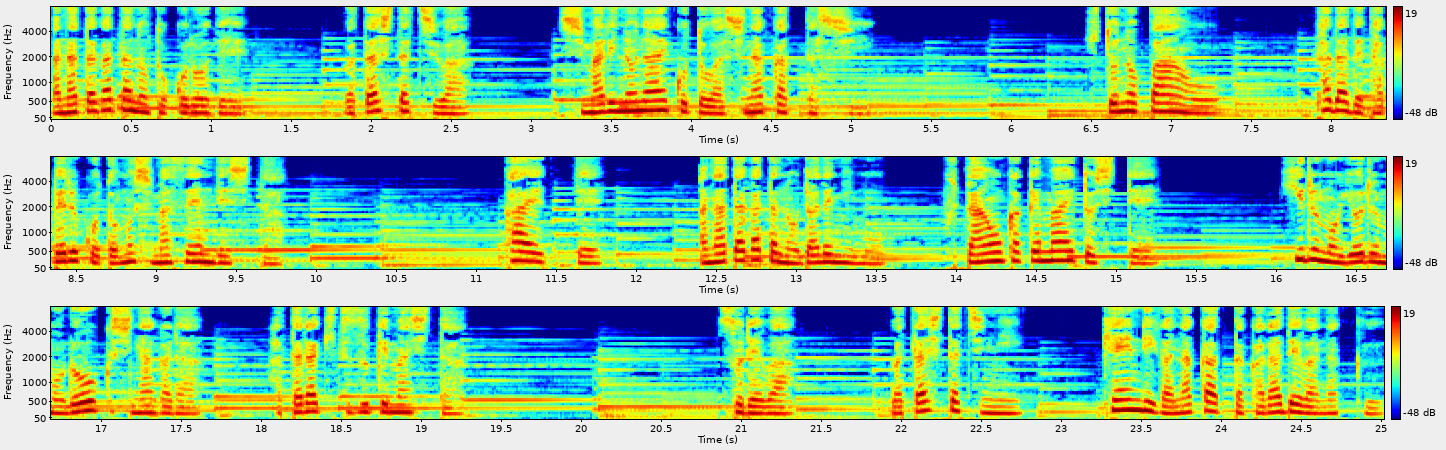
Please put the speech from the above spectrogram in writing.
あなた方のところで私たちは締まりのないことはしなかったし、人のパンをただで食べることもしませんでした。かえってあなた方の誰にも負担をかけまいとして、昼も夜も労苦しながら働き続けました。それは私たちに権利がなかったからではなく、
